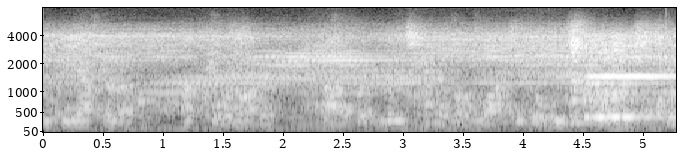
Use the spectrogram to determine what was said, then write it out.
Would be after a, a court order. Uh, but, but it's kind of a logical response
